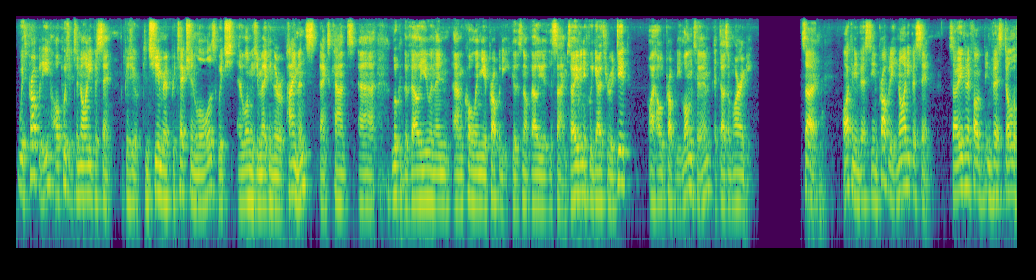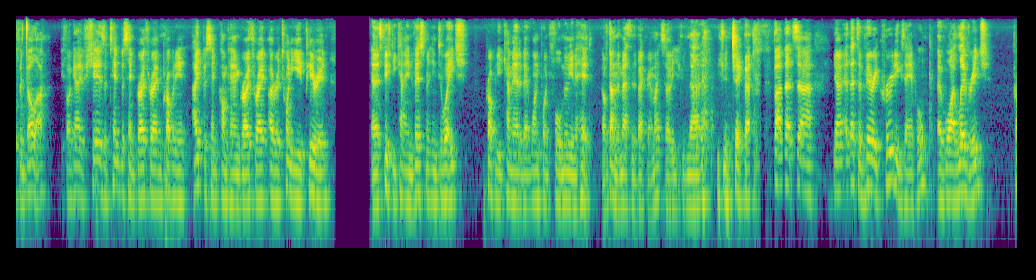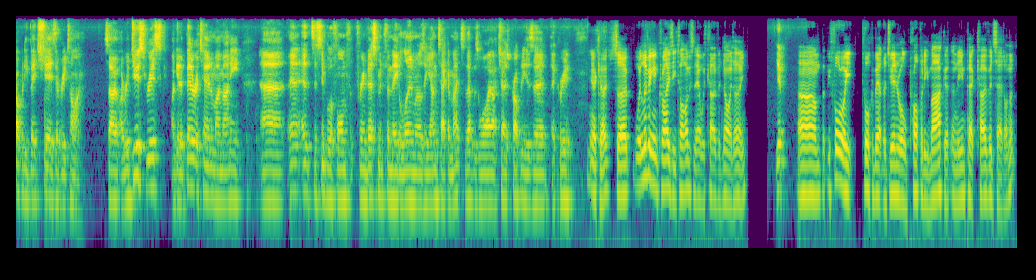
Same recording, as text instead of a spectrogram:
with property, I'll push it to 90% because your consumer protection laws, which as long as you're making the repayments, banks can't uh, look at the value and then um, call in your property because it's not valued the same. So even if we go through a dip, I hold property long term, it doesn't worry me. So I can invest in property at 90%. So even if I invest dollar for dollar, if I gave shares a 10% growth rate and property an 8% compound growth rate over a 20 year period, as 50k investment into each, property come out about 1.4 million ahead. I've done the math in the background, mate, so you can uh, you can check that. But that's uh, you know that's a very crude example of why leverage property beats shares every time. So I reduce risk, I get a better return on my money, uh, and it's a simpler form for, for, investment for me to learn when I was a young tacker, mate. So that was why I chose property as a, a career. Okay, so we're living in crazy times now with COVID 19. Yep. Um, but before we talk about the general property market and the impact COVID's had on it,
